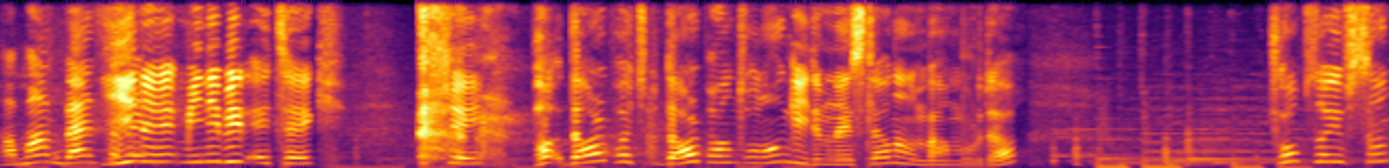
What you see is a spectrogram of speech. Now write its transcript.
Tamam ben sana... Yine mini bir etek, şey, pa- dar paç, dar pantolon giydim Neslihan Hanım ben burada. Çok zayıfsın,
